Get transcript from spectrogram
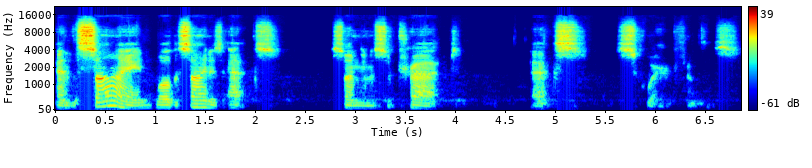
And the sine, well, the sine is x. So I'm going to subtract x squared from this.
